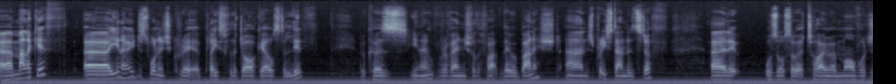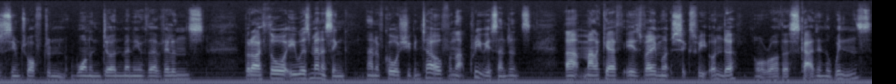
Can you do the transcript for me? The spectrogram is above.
Uh, Malekith, uh, you know, he just wanted to create a place for the Dark Elves to live because you know revenge for the fact they were banished, and it's pretty standard stuff. Uh, it was also at a time when Marvel just seemed to often one and done many of their villains, but I thought he was menacing, and of course you can tell from that previous sentence that Malekith is very much six feet under, or rather scattered in the winds,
